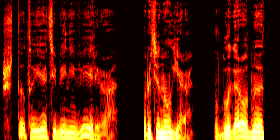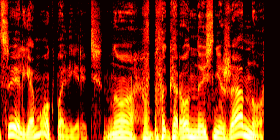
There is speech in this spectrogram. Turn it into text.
«Что-то я тебе не верю», — протянул я. «В благородную цель я мог поверить, но в благородную Снежанну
